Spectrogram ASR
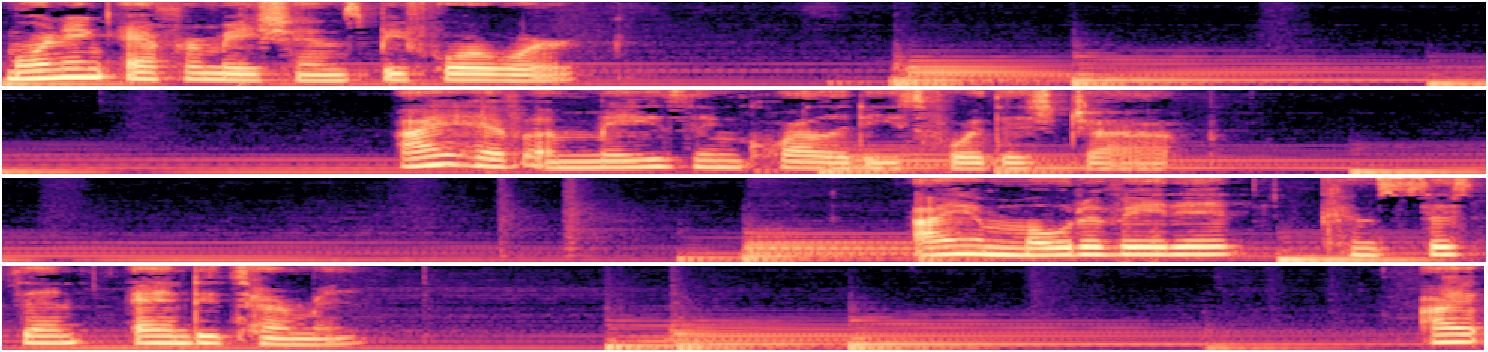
Morning affirmations before work. I have amazing qualities for this job. I am motivated, consistent, and determined. I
